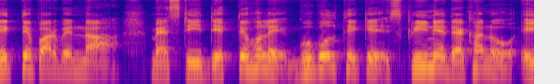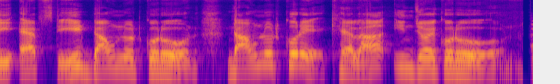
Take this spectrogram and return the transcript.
দেখতে পারবেন না। ম্যাচটি দেখতে হলে গুগল থেকে স্ক্রিনে দেখানো এই অ্যাপসটি ডাউনলোড করুন। ডাউনলোড করে খেলা এনজয় করুন।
